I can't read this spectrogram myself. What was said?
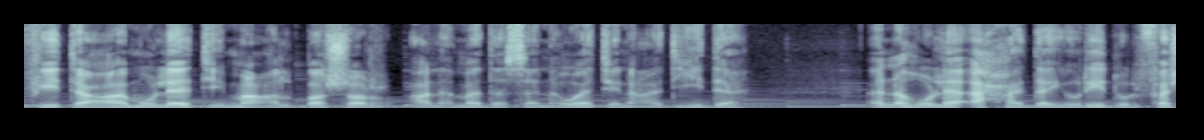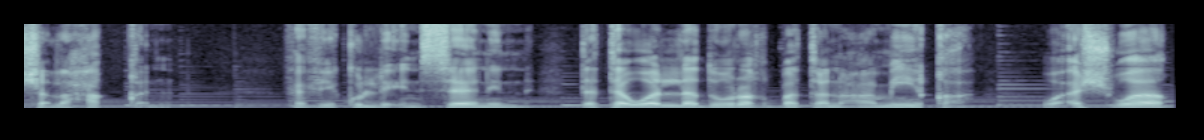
في تعاملاتي مع البشر على مدى سنوات عديدة أنه لا أحد يريد الفشل حقا. ففي كل إنسان تتولد رغبة عميقة وأشواق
